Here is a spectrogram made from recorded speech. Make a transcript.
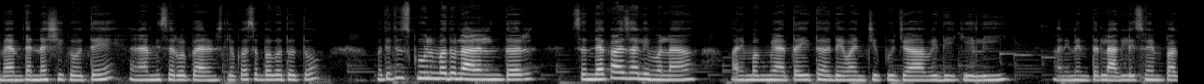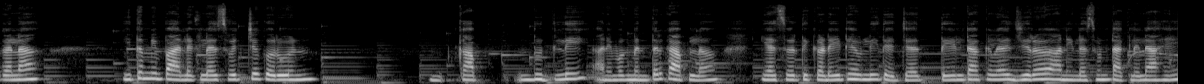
मॅम त्यांना शिकवते आणि आम्ही सर्व पॅरेंट्स लोक असं बघत होतो. मग तिथून स्कूलमधून आल्यानंतर संध्याकाळ झाली मला आणि मग मी आता इथं देवांची पूजा विधी केली आणि नंतर लागली स्वयंपाकाला. इथं मी पालकला स्वच्छ करून काप धुतली आणि मग नंतर कापलं. गॅसवरती कढई ठेवली त्याच्यात तेल टाकलं जिरं आणि लसूण टाकलेलं आहे.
